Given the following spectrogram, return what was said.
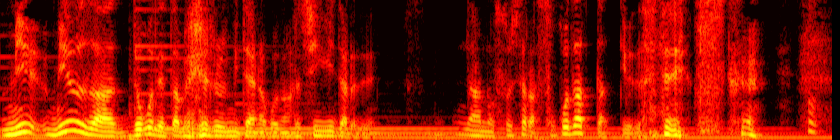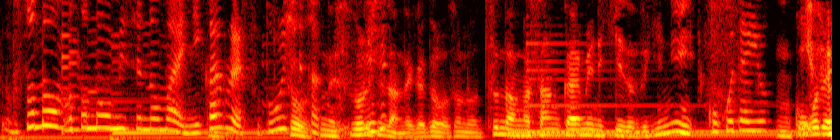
ミュミューザーどこで食べれるみたいなことの話聞いたらねあのそしたらそこだったっていうですね。そうそのそのお店の前2回ぐらい素通りしてたんですね素通りしてたんだけどその妻が3回目に聞いた時にここだよ、うんここで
